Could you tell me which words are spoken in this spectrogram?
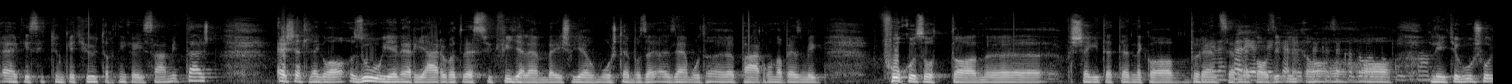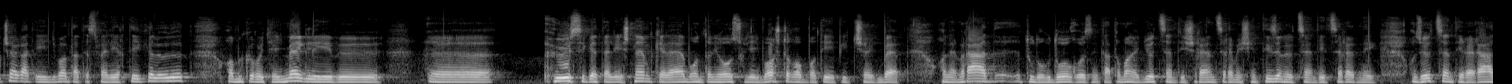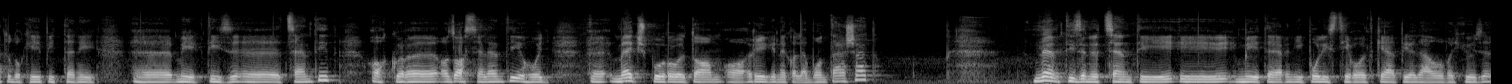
elkészítünk egy hőtechnikai számítást, esetleg az új energiárakat vesszük figyelembe, és ugye most ebben az elmúlt pár hónap ez még fokozottan segített ennek a rendszernek az, a, a, a létjogosultságát, így van, tehát ez felértékelődött. Amikor, hogyha egy meglévő hőszigetelést nem kell elbontani ahhoz, hogy egy vastagabbat építsek be, hanem rád tudok dolgozni. Tehát ha van egy 5 centis rendszerem, és én 15 centit szeretnék, az 5 centire rá tudok építeni e, még 10 e, centit, akkor e, az azt jelenti, hogy megspóroltam a réginek a lebontását, nem 15 cm polisztirolt kell például, vagy köz,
